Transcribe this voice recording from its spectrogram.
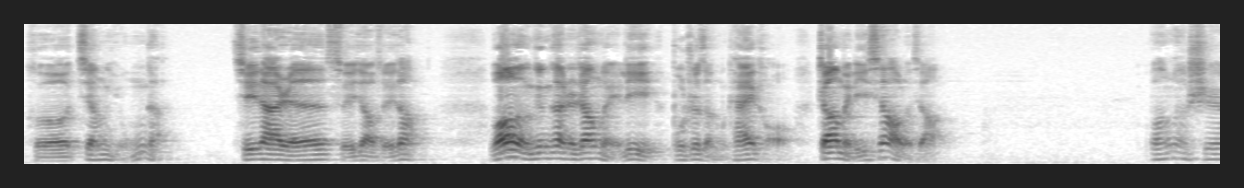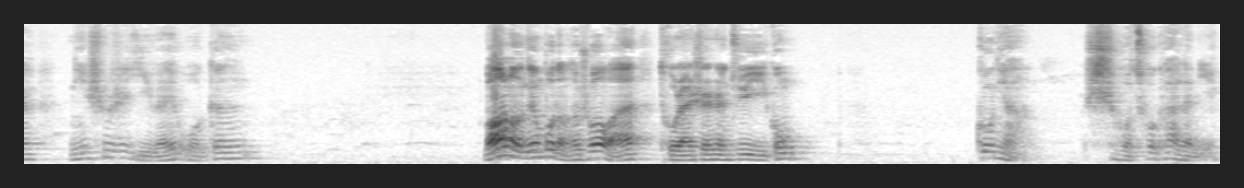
和江勇敢，其他人随叫随到。王冷静看着张美丽，不知怎么开口。张美丽笑了笑：“王老师，您是不是以为我跟……”王冷静不等他说完，突然深深鞠一躬：“姑娘，是我错怪了你，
